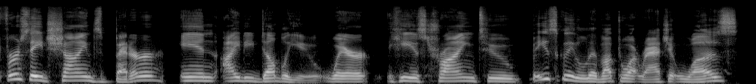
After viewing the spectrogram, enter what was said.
First Aid shines better in IDW, where he is trying to basically live up to what Ratchet was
